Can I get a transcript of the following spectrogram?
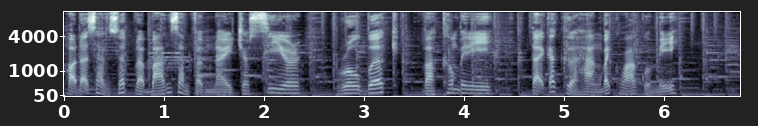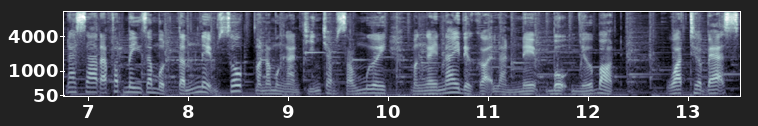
Họ đã sản xuất và bán sản phẩm này cho Sears, Roebuck và Company tại các cửa hàng bách hóa của Mỹ. NASA đã phát minh ra một tấm nệm xốp vào năm 1960 mà ngày nay được gọi là nệm bộ nhớ bọt. Waterbeds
